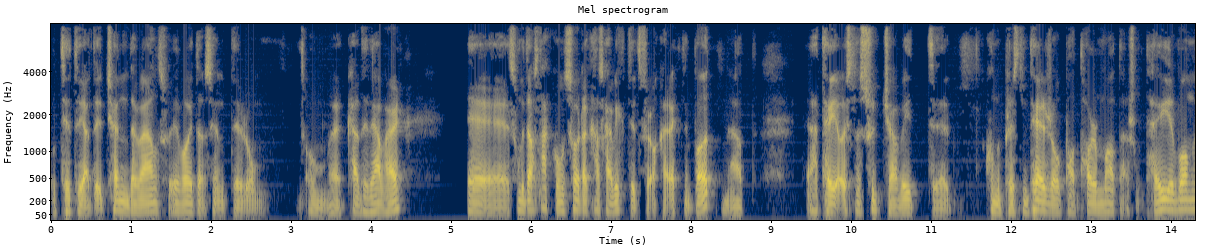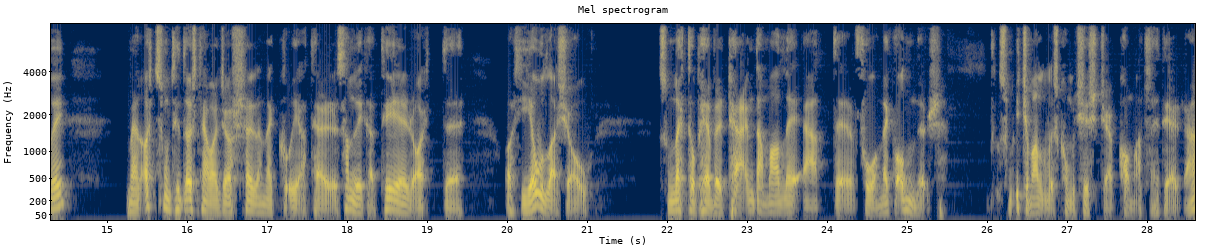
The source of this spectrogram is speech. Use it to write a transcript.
og til til at jeg kjenner vel, så jeg vet oss ikke om om uh, hva det er her. Eh som vi da snakker om så er det ganska viktig for oss rekne på den, at, at jeg også synes är en sucha vid kunde presentera på tormater som det er vanlig. Men att som tid jeg var jag själv när at det er sannolikt at det er et, et jola show som nettopp hever til enda male at uh, få nekva ånder som ikke vanligvis kommer kyrkja komme til dette her. Ja?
